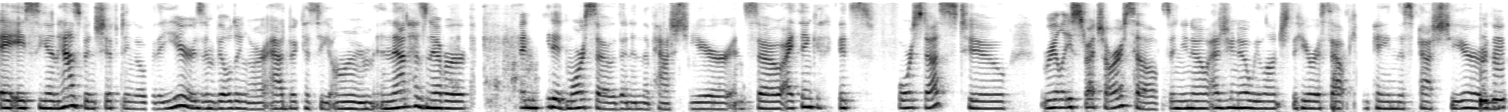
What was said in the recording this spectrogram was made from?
AACN has been shifting over the years and building our advocacy arm, and that has never been needed more so than in the past year. And so I think it's forced us to really stretch ourselves. And, you know, as you know, we launched the Hear Us Out campaign this past year. Mm-hmm.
